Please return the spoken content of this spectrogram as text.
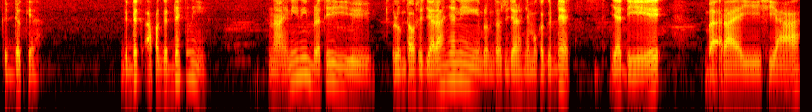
gedek ya? Gedek apa gedek nih? Nah ini ini berarti belum tahu sejarahnya nih, belum tahu sejarahnya muka gedek. Jadi Mbak Raisya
